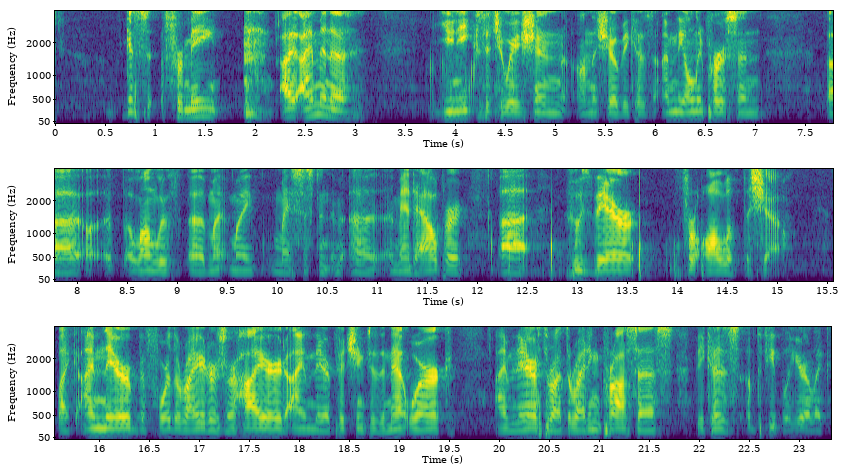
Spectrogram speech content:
I guess for me, I, I'm in a unique situation on the show because I'm the only person, uh, along with uh, my, my, my assistant uh, Amanda Alpert, uh, who's there for all of the show. Like I'm there before the writers are hired. I'm there pitching to the network. I'm there throughout the writing process because of the people here. Like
